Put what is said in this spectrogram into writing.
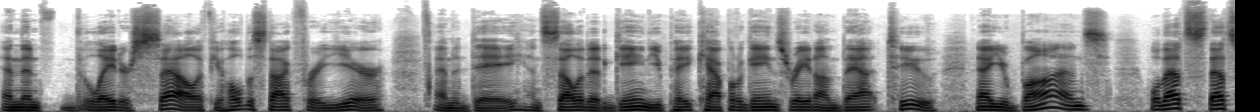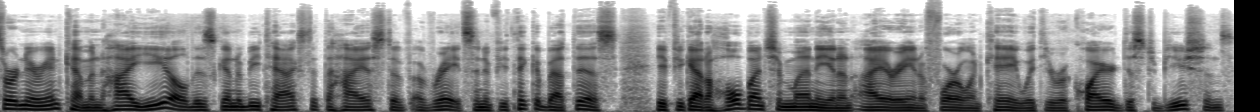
and then later sell, if you hold the stock for a year and a day and sell it at a gain, you pay capital gains rate on that too. Now, your bonds, well, that's that's ordinary income, and high yield is going to be taxed at the highest of, of rates. And if you think about this, if you got a whole bunch of money in an IRA and a 401k with your required distributions,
